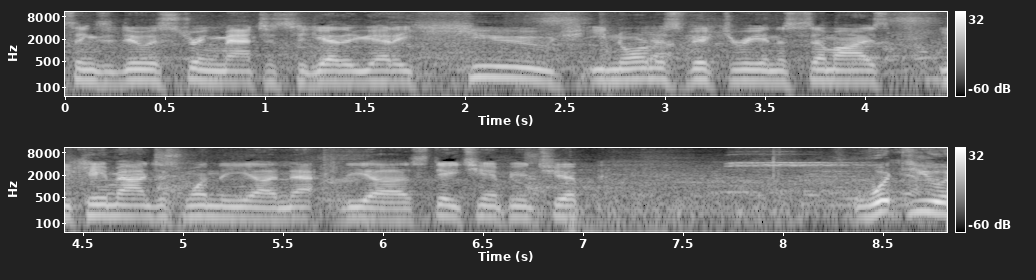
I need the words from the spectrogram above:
things to do is string matches together. You had a huge, enormous Yeah. victory in the semis. You came out and just won the uh, the uh, state championship. What do you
